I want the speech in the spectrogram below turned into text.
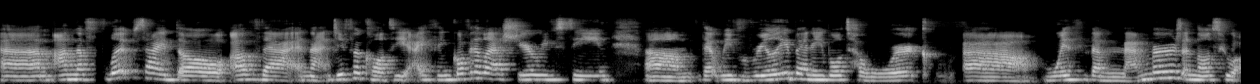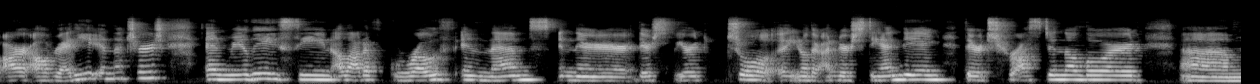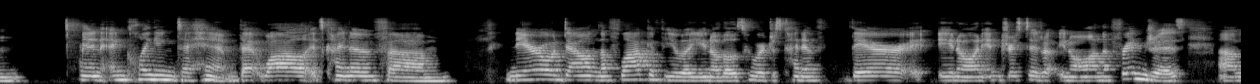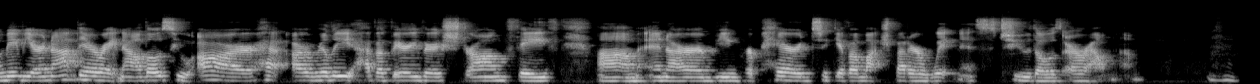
Um, on the flip side, though, of that and that difficulty, I think over the last year we've seen um, that we've really been able to work uh, with the members and those who are already in the church and really seeing a lot of growth in them in their their spiritual uh, you know their understanding their trust in the lord um, and and clinging to him that while it's kind of um, narrowed down the flock, if you will, you know, those who are just kind of there, you know, and interested, you know, on the fringes, um, maybe are not there right now. Those who are ha- are really have a very very strong faith um, and are being prepared to give a much better witness to those around them. Mm-hmm.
